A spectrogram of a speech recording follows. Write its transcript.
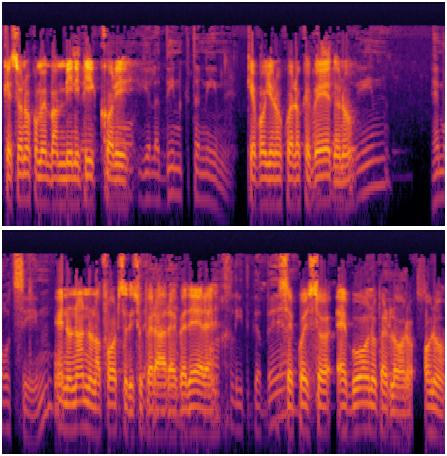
Che sono come bambini piccoli che vogliono quello che vedono e non hanno la forza di superare e vedere se questo è buono per loro o no.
